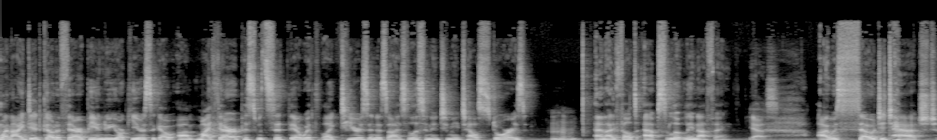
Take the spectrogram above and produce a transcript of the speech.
When I did go to therapy in New York years ago, um, my therapist would sit there with like tears in his eyes, listening to me tell stories, and I felt absolutely nothing. Yes. I was so detached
